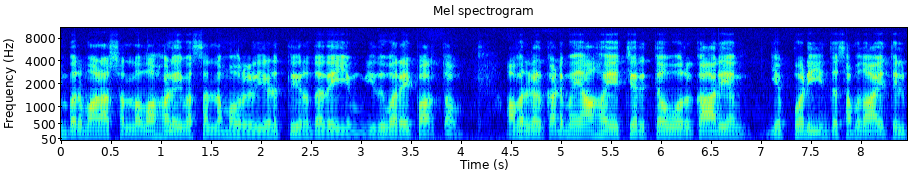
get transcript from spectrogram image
எம்பெருமானார் ஸல்லல்லாஹு அலைவசல்லம் அவர்கள் எடுத்து இருந்ததையும் இதுவரை பார்த்தோம். அவர்கள் கடுமையாக எச்சரித்த ஒரு காரியம் எப்படி இந்த சமுதாயத்தில்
